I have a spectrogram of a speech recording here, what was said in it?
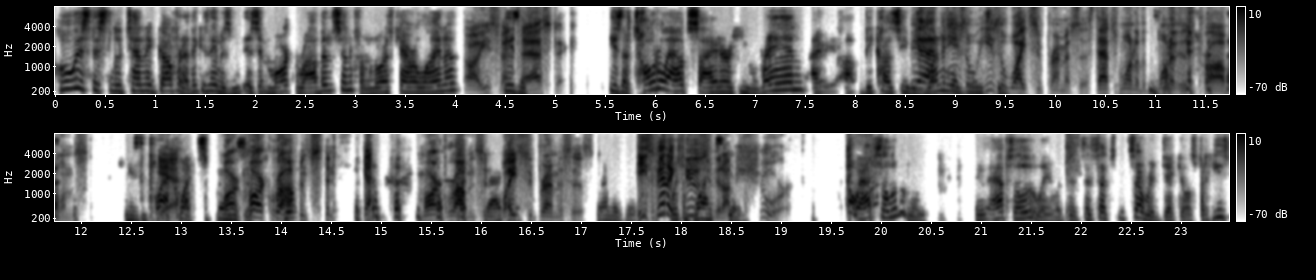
who is this lieutenant governor? I think his name is is it Mark Robinson from North Carolina? Oh, he's fantastic. He's a, he's a total outsider. He ran uh, because he was yeah, running. he's, a, he's a white supremacist. That's one of the one of his problems. he's the black yeah. white supremacist. Mark, Mark Robinson. yeah. Mark Robinson, exactly. white supremacist. He's been accused of it, I'm sure. Oh, absolutely. Absolutely, it's, it's, it's, so ridiculous. But he's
